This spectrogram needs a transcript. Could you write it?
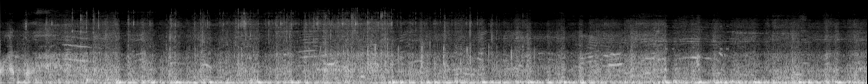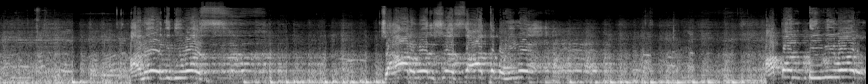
पाहतो. अनेक दिवस चार वर्ष सात महिने आपण टीव्हीवर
